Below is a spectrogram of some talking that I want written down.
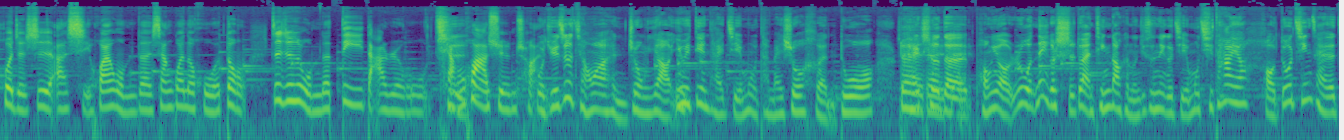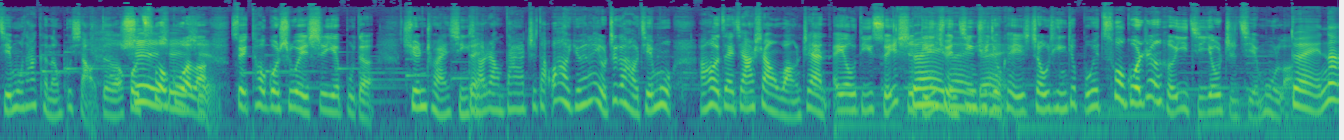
或者是啊喜欢我们的相关的活动，这就是我们的第一大任务，强化宣传。我觉得这个强化很重要，因为电台节目坦白说很多，开车的朋友如果那个时段听到，可能就是那个节目，其他有好多精彩的节目，他可能不晓得或错过了。所以透过数位事业部的宣传行销，让大家知道哇，原来有这个好节目，然后再加上网站 AOD，随时点选进去就可以收听，就不会错过任何一集优质节目了。对，那。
